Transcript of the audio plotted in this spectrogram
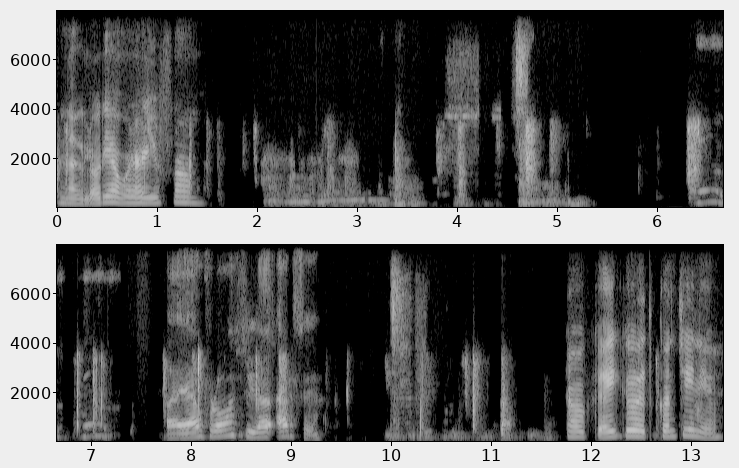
Ana Gloria, where are you from? I am from Ciudad Arce. Okay, good. Continue.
